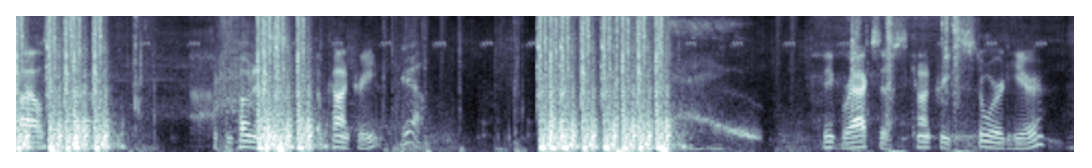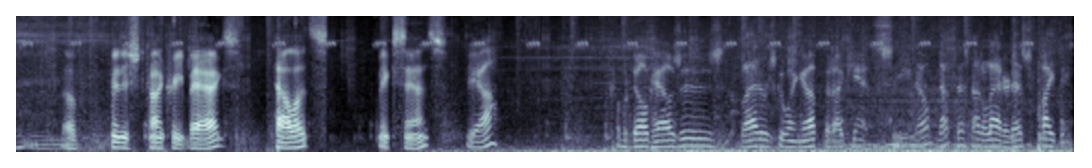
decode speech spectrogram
piles of uh, the components of concrete. Yeah. Big racks of concrete stored here, of finished concrete bags, pallets. Makes sense. Yeah. Couple dog houses, ladders going up that I can't see. No, no, that's not a ladder. That's piping.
